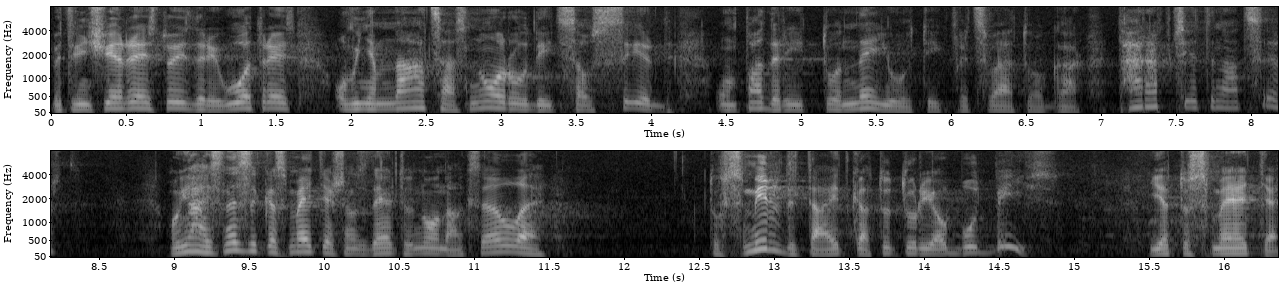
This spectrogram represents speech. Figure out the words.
Bet viņš vienreiz to izdarīja, otrreiz, un viņam nācās norūdīt savu sirdi un padarīt to nejūtīgu pret Svēto Garu. Tā ir apcietināta sirds. Un, jā, es nezinu, kas smēķēšanas dēļ tu nonāksi ellē. Tu smirdi tā, it kā tu tur jau būtu bijis, ja tu smēķē.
